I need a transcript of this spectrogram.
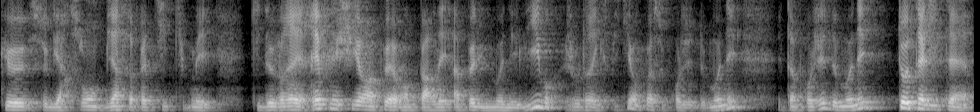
que ce garçon bien sympathique mais qui devrait réfléchir un peu avant de parler appelle une monnaie libre, je voudrais expliquer en quoi ce projet de monnaie est un projet de monnaie totalitaire.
